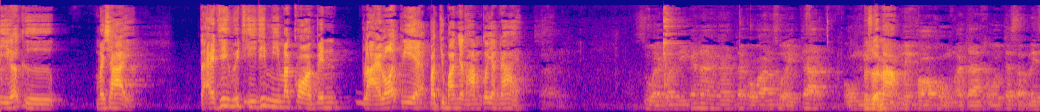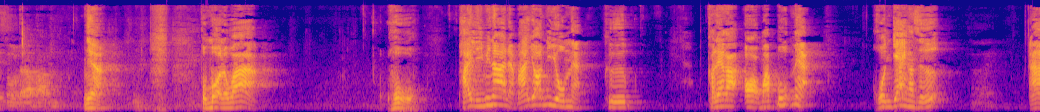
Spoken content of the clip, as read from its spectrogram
มีก็คือไม่ใช่ แต่ไอ้ที่วิธีที่มีมาก่อนเป็นหลายร้อยปีอะปัจจุบันจะทำก็ยังได้ใช่สวยกวันนี้ก็นางงามจักรวาลสวยจัดองค์สวยมากอยู่ในคอผมอาจารย์โอ๊ตจะสำเร็จโซดาบันเนี่ย ผมบอกเลยว่าโหพายลีมิน่าเนี่ยพายยอดนิยมเนี่ย คือเขาเรียกว่าออกมาปุ๊บเนี่ย คนแย่งกันซื้อใช่ อ่า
